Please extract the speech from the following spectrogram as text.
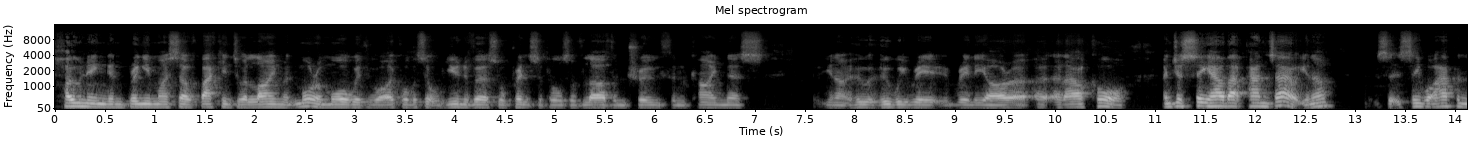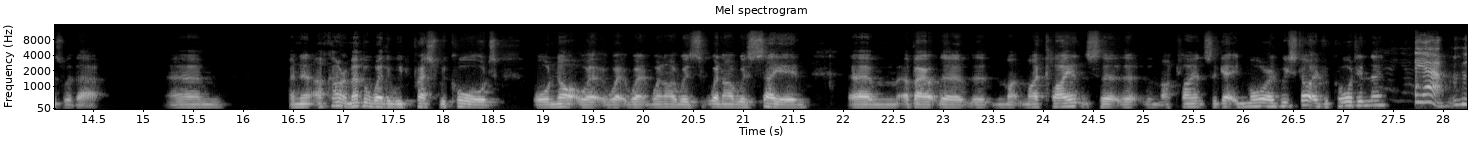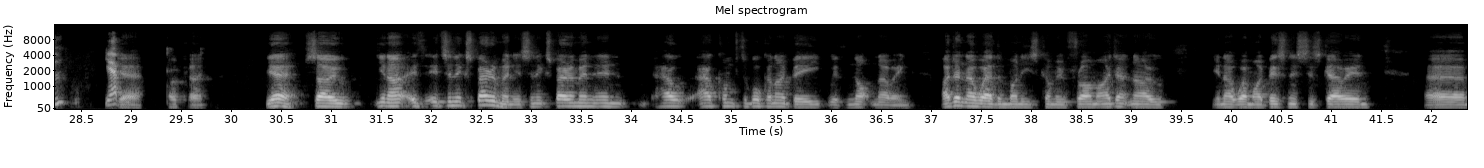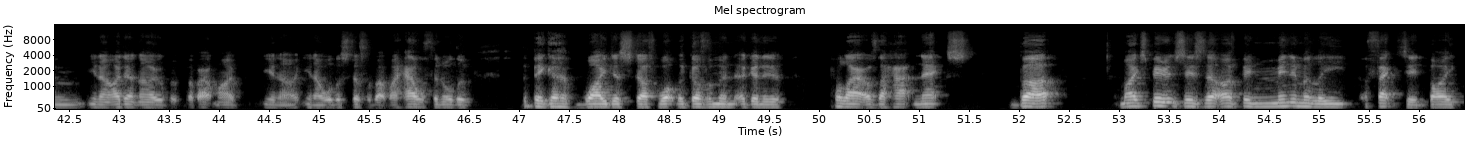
honing and bringing myself back into alignment more and more with what I call the sort of universal principles of love and truth and kindness, you know, who, who we re- really are at, at our core, and just see how that pans out, you know, S- see what happens with that. Um, and I can't remember whether we'd press record or not when, when I was when I was saying um, about the, the my, my clients that, my clients are getting more. Had we started recording then? Yeah yeah. hmm Yep. Yeah. Okay. Yeah. So you know, it, it's an experiment. It's an experiment in how how comfortable can I be with not knowing. I don't know where the money's coming from. I don't know, you know, where my business is going. Um, you know, I don't know about my, you know, you know, all the stuff about my health and all the, the bigger, wider stuff, what the government are going to pull out of the hat next. But my experience is that I've been minimally affected by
